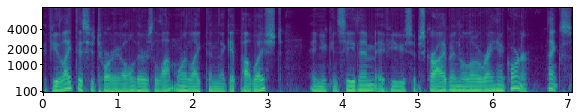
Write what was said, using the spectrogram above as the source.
If you like this tutorial, there's a lot more like them that get published and you can see them if you subscribe in the lower right hand corner. Thanks.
